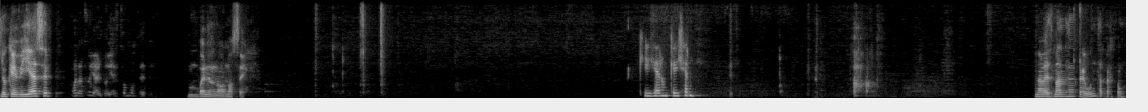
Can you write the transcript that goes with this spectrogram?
Lo que vi hace. Hola, soy Aldo, ¿ya estamos de- Bueno, no, no sé. ¿Qué dijeron? ¿Qué dijeron? Una vez más la pregunta, perdón.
